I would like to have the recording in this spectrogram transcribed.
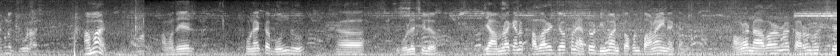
এখনও জোর আছে। আমার? আমাদের কোনো একটা বন্ধু বলেছিল যে আমরা কেন খাবারের যখন এত ডিমান্ড তখন বানাই না কেন? আমরা না বানানোর কারণ হচ্ছে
